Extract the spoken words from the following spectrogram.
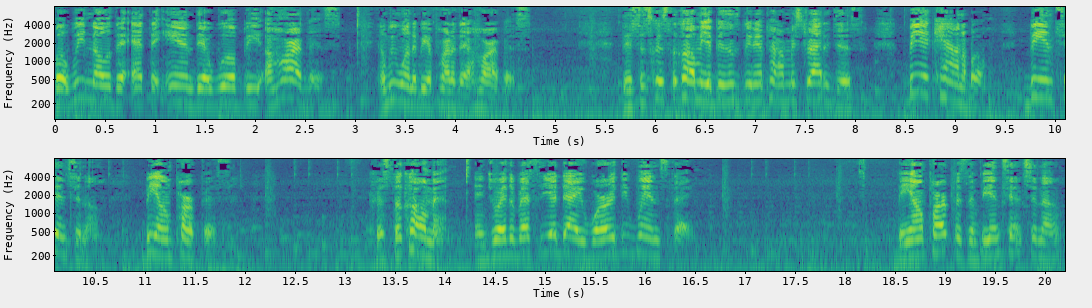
but we know that at the end there will be a harvest, and we want to be a part of that harvest. This is Crystal Coleman, your business beauty empowerment strategist. Be accountable. Be intentional. Be on purpose. Crystal Coleman. Enjoy the rest of your day. Worthy Wednesday. Be on purpose and be intentional.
